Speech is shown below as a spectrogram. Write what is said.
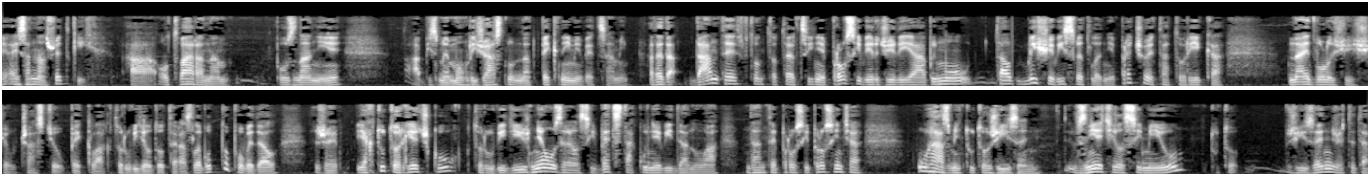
Aj za nás všetkých. A otvára nám poznanie, aby sme mohli žasnúť nad peknými vecami. A teda Dante v tomto tercíne prosí Virgilia, aby mu dal bližšie vysvetlenie, prečo je táto rieka najdôležitejšou časťou pekla, ktorú videl doteraz. Lebo to povedal, že jak túto riečku, ktorú vidíš, neuzrel si vec takú nevydanú. A Dante prosí, prosím ťa, uház mi túto žízeň. Vznietil si mi ju, túto žízeň, že teda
